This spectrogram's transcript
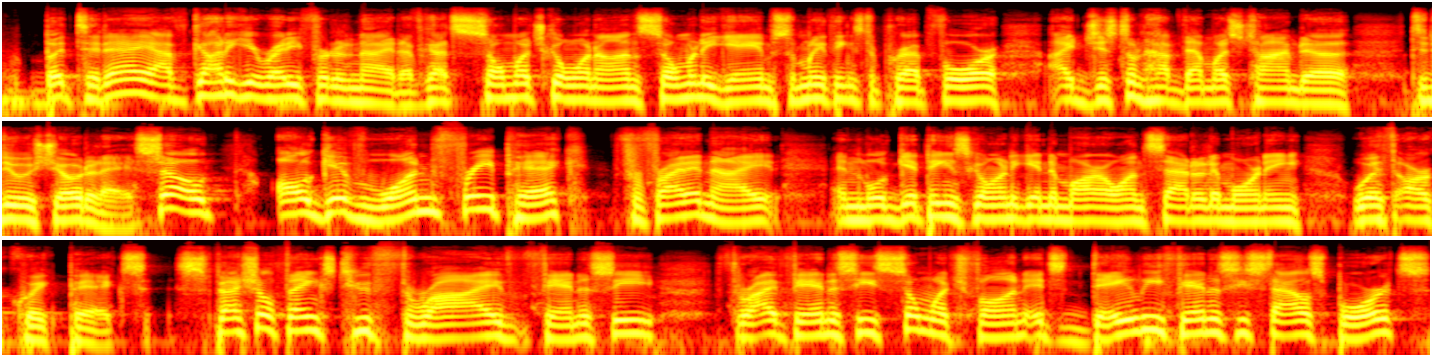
But today, I've got to get ready for tonight. I've got so much going on, so many games, so many things to prep for. I just don't have that much time to, to do a show today. So I'll give one free pick for Friday night, and we'll get things going again tomorrow on Saturday morning with our quick picks. Special thanks to Thrive Fantasy. Thrive Fantasy, so much fun. It's daily fantasy style sports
